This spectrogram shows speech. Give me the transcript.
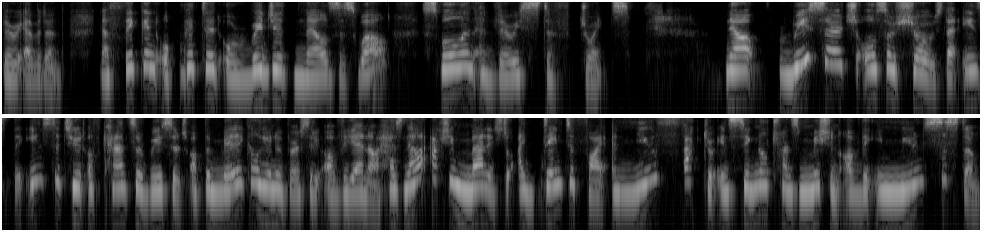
very evident. Now, thickened or pitted or rigid nails as well, swollen and very stiff joints. Now, research also shows that the Institute of Cancer Research of the Medical University of Vienna has now actually managed to identify a new factor in signal transmission of the immune system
